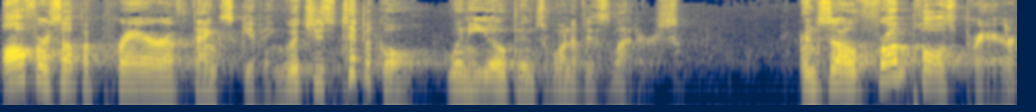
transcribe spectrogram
offers up a prayer of thanksgiving, which is typical when he opens one of his letters. And so, from Paul's prayer,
